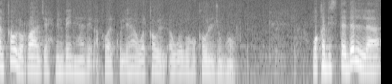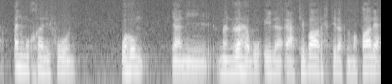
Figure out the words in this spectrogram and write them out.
القول الراجح من بين هذه الأقوال كلها هو القول الأول وهو قول الجمهور. وقد استدل المخالفون وهم يعني من ذهبوا إلى اعتبار اختلاف المطالع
